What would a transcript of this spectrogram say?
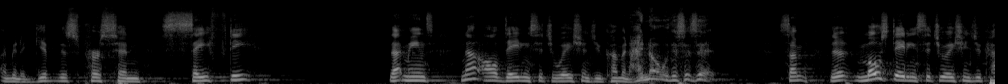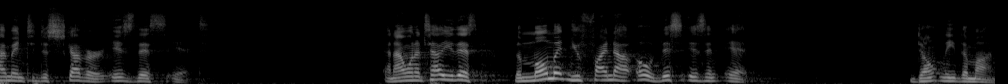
I'm going to give this person safety. That means not all dating situations you come in, I know this is it. Some, there, most dating situations you come in to discover, is this it? And I want to tell you this the moment you find out, oh, this isn't it, don't lead them on.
